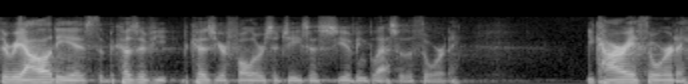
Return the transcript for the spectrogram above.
the reality is that because, of you, because you're followers of Jesus, you have been blessed with authority. You carry authority.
